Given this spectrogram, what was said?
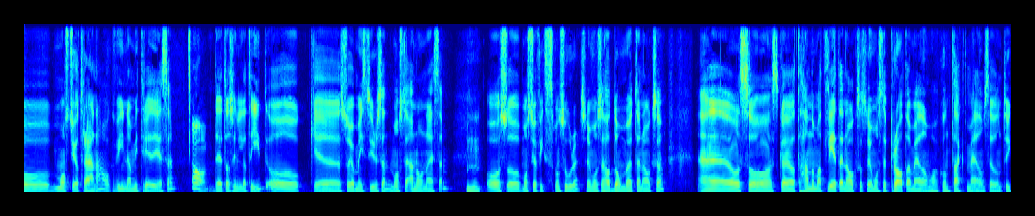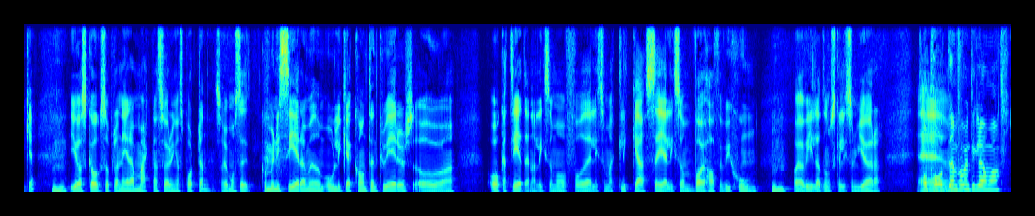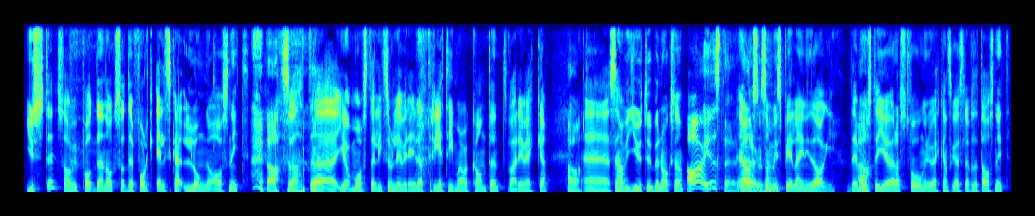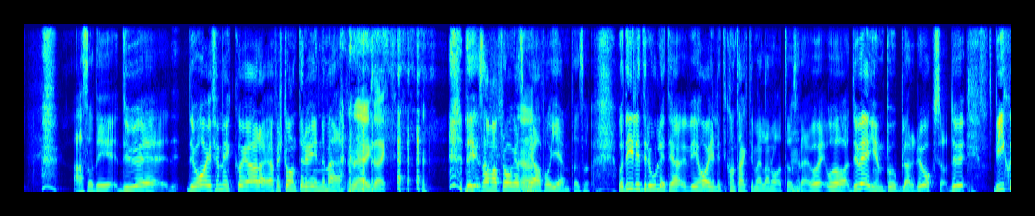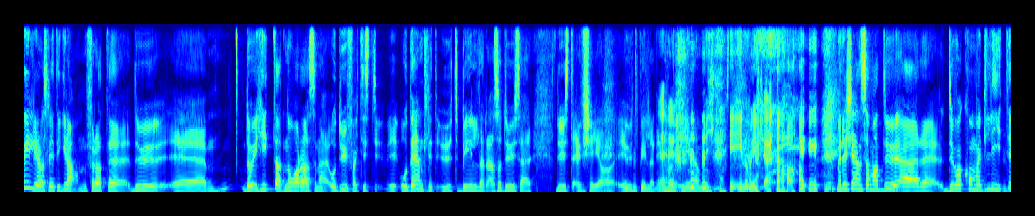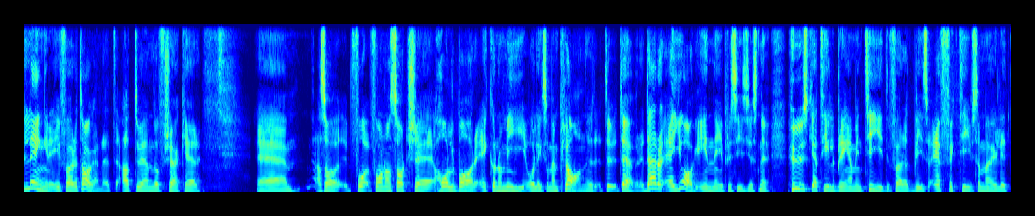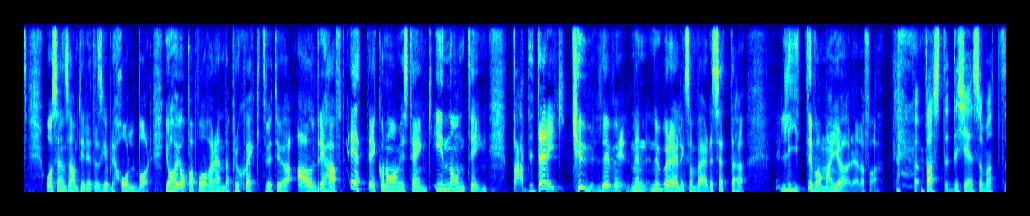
måste jag träna och vinna mitt tredje SM. Ja. Det tar sin lilla tid och eh, så är jag med i styrelsen, måste anordna SM. Mm. Och så måste jag fixa sponsorer, så jag måste ha de mötena också. Eh, och så ska jag ta hand om atleterna också, så jag måste prata med dem, ha kontakt med dem, se vad de tycker. Mm. Jag ska också planera marknadsföring av sporten, så jag måste kommunicera med de olika content creators och, och atleterna liksom, och få det liksom att klicka, säga liksom vad jag har för vision, Mm. vad jag vill att de ska liksom göra. Och Eh, podden får vi inte glömma. Just det, så har vi podden också där folk älskar långa avsnitt. Ja. Så att eh, jag måste liksom leverera tre timmar av content varje vecka. Ja, Eh, sen har vi YouTuben också. ja just det. Där Ja, det som vi spelar in idag. Det Ja. måste göras. Två gånger i veckan ska jag släppa ett avsnitt. Alltså det, du, du har ju för mycket att göra. Jag förstår inte hur du hinner med. Nej, exakt. Det är samma fråga som Ja. jag får jämt alltså. Och det är lite roligt. Jag, vi har ju lite kontakt emellanåt och sådär. Och, och du är ju en bubblare du också. Du, vi skiljer oss lite grann för att eh, du, eh, du har ju hittat några sådana här och du är faktiskt ordentligt utbildad. Alltså du är så här, du är, i och för sig jag är utbildad inom, ICA. Inom Ica. Men det känns som att du är, du har kommit lite längre i företagandet. Att du ändå försöker eh, alltså, få, få någon sorts eh, hållbar ekonomi och liksom en plan ut, utöver det. Där är jag inne i precis just nu. Hur ska jag tillbringa min tid för att bli så effektiv som möjligt och sen samtidigt att det ska bli hållbart. Jag har ju hoppat på varenda projekt. Vet du. Jag har aldrig haft ett ekonomiskt tänk i någonting. Bah, det där är kul! Det är, men nu börjar jag liksom värdesätta lite vad man gör i alla fall. Fast det känns som att,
